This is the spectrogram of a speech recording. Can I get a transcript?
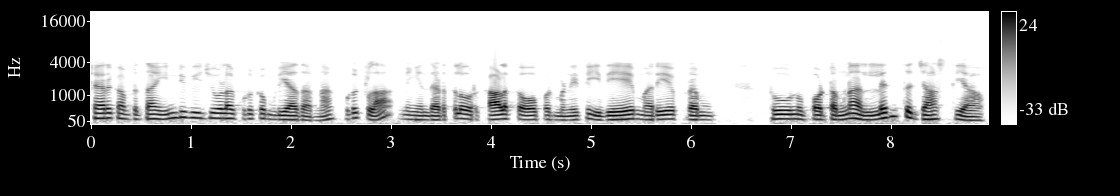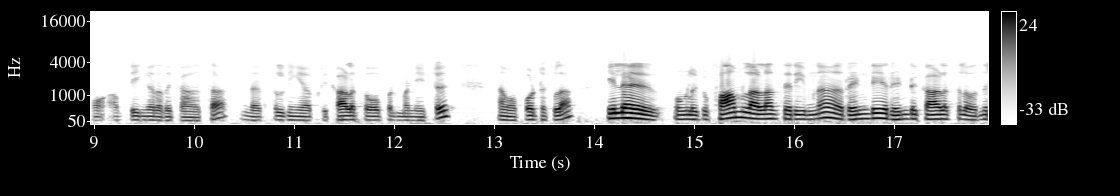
ஷேருக்கும் அப்படி தான் இண்டிவிஜுவலாக கொடுக்க முடியாதான்னா கொடுக்கலாம். நீங்கள் இந்த இடத்துல ஒரு காலத்தை ஓப்பன் பண்ணிவிட்டு இதே மாதிரியே ஃப்ரம் டூன்னு போட்டோம்னா லென்த்து ஜாஸ்தி ஆகும் அப்படிங்கிறதுக்காகத்தான் இந்த இடத்துல நீங்கள் அப்படி காலத்தை ஓப்பன் பண்ணிவிட்டு நம்ம போட்டுக்கலாம். இல்லை உங்களுக்கு ஃபார்முலாலாம் தெரியும்னா ரெண்டே ரெண்டு காலத்தில் வந்து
